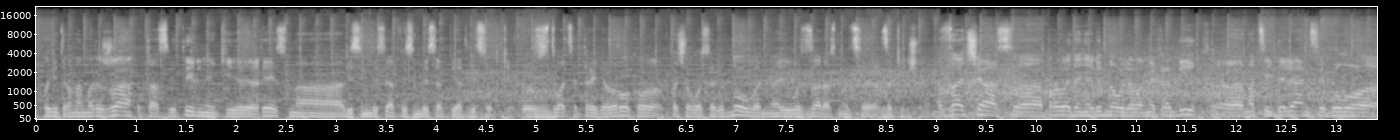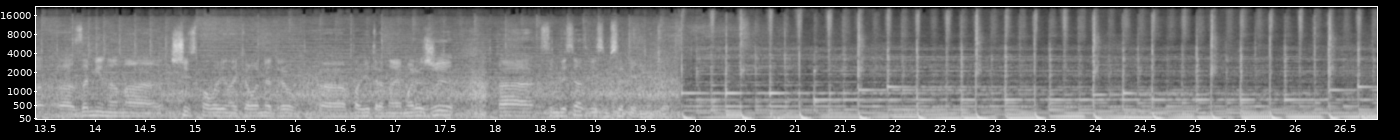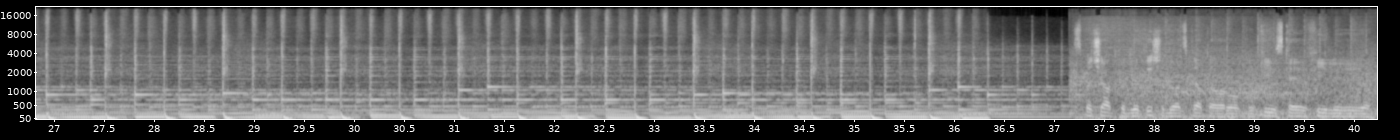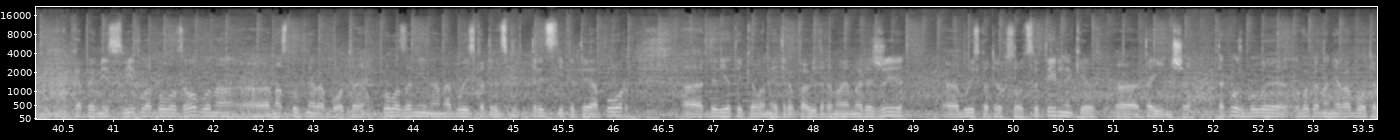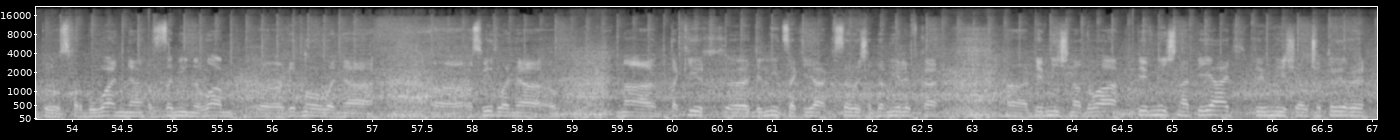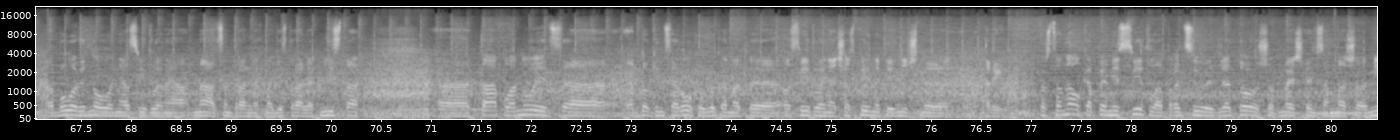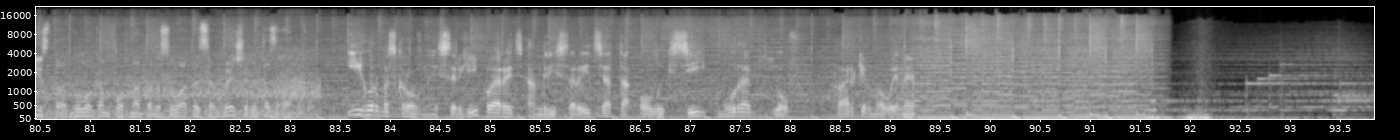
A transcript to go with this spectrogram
повітряна мережа та світильники десь на 80-85%. З 23-го року почалося відновлення, і ось зараз ми це закінчуємо. За час е, проведення відновлювальних робіт е, на цій ділянці було е, замінено 6,5 кілометрів повітряної мережі та 78 світильників. Початку 2025 року Київською філією КП «Міст світла було зроблено е, наступні роботи. Було замінено близько 35 опор, е, 9 кілометрів повітряної мережі, е, близько 300 світильників е, та інше. Також були виконані роботи з фарбування, заміни ламп, е, відновлення е, освітлення на таких е, дільницях, як селище Данилівка, Е, Північна 2, Північна 5, Північна 4. Було відновлення освітлення на центральних магістралях міста. Е, Та планується до кінця року виконати освітлення частини північної 3. Персонал КП «Міст світла працює для того, щоб мешканцям нашого міста було комфортно пересуватися ввечері та зранку. Ігор Безкровний, Сергій Перець, Андрій Сариця та Олексій Муравйов. Харків новини.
